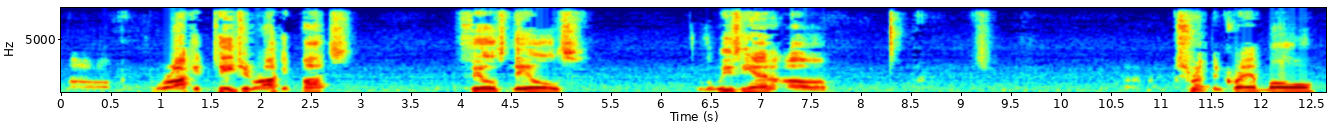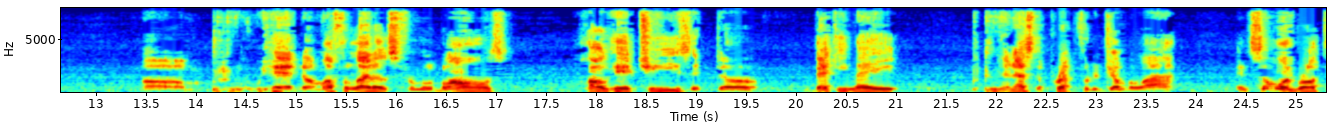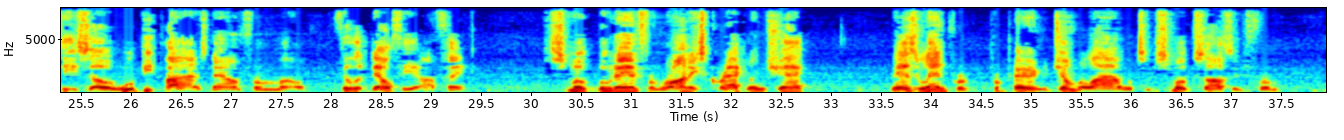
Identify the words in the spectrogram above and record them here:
uh, Rocket Cajun Rocket Pots, Phil's Dills, Louisiana uh, Shrimp and Crab Bowl. Um, we had uh, muffalettas from LeBlanc's, hoghead cheese that uh, Becky made, and that's the prep for the jambalaya. And someone brought these uh, whoopie pies down from uh, Philadelphia, I think. Smoked boudin from Ronnie's Crackling Shack. There's Lynn pre- preparing the jambalaya with some smoked sausage from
